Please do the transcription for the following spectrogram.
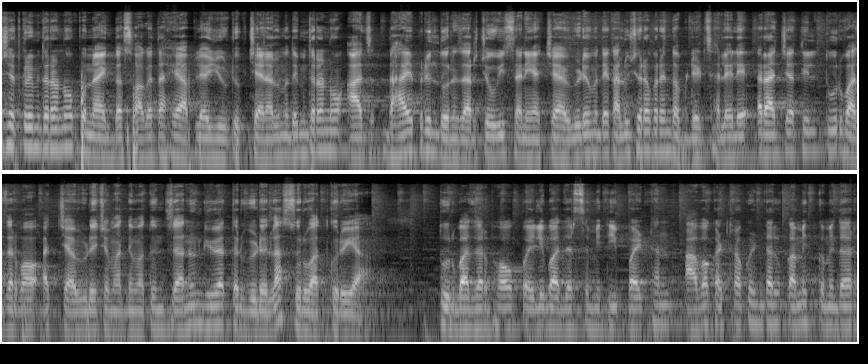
शेतकरी मित्रांनो पुन्हा एकदा स्वागत आहे आपल्या यूट्यूब चॅनलमध्ये मित्रांनो आज दहा एप्रिल दोन हजार चोवीस आणि आजच्या व्हिडिओमध्ये कालुशिरापर्यंत अपडेट झालेले राज्यातील तूर बाजारभाव आजच्या व्हिडिओच्या माध्यमातून जाणून घेऊया. तर व्हिडिओला सुरुवात करूया. तूर बाजारभाव पहिली बाजार समिती पैठण आवक अठरा क्विंटल कमीत कमी दर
